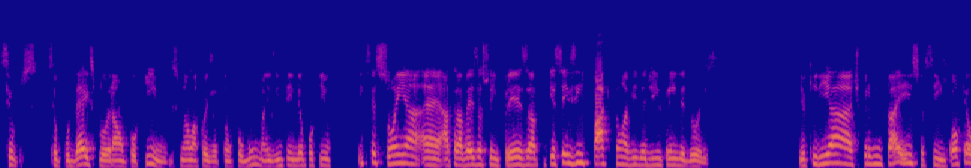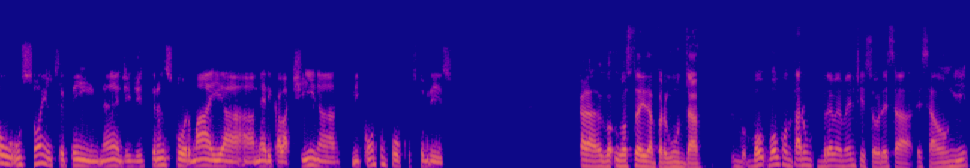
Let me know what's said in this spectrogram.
se, eu, se eu puder explorar um pouquinho, isso não é uma coisa tão comum, mas entender um pouquinho o que, que você sonha é, através da sua empresa, porque vocês impactam a vida de empreendedores. Eu queria te perguntar isso, assim, qual que é o, o sonho que você tem, né, de, de transformar aí a, a América Latina? Me conta um pouco sobre isso. Cara, gostei da pergunta. Vou, vou contar um, brevemente sobre essa, essa ONG.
